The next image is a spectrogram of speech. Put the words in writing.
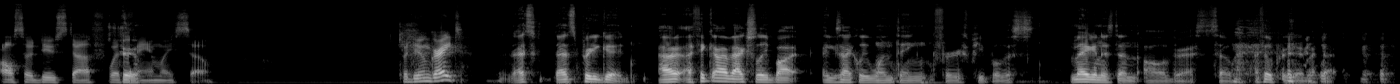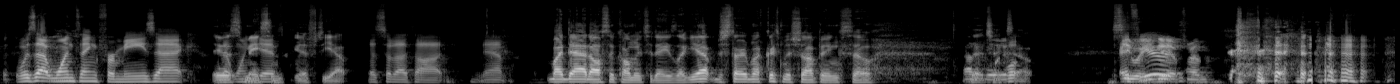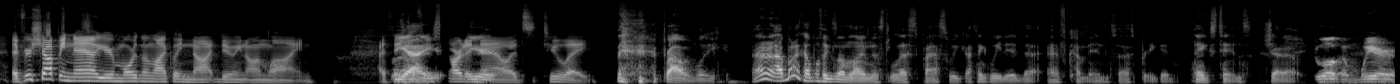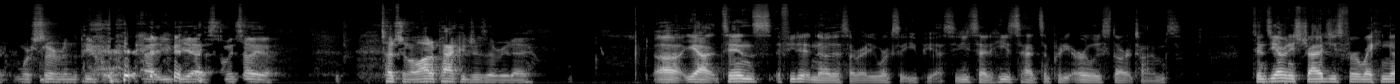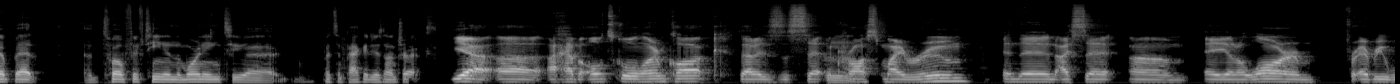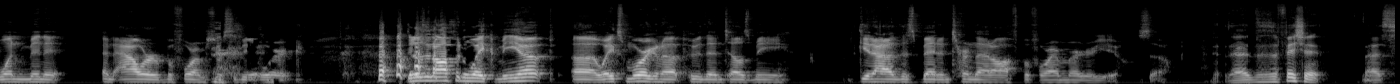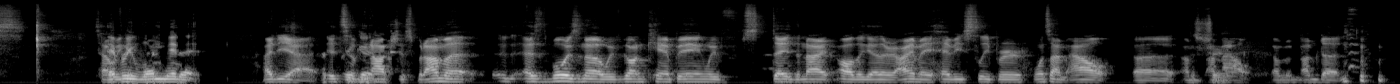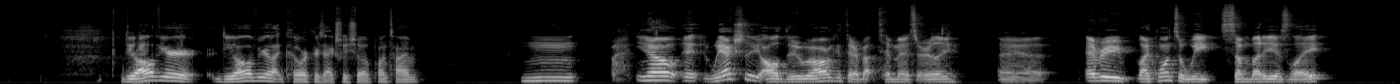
also do stuff with True. family. So, but doing great. That's that's pretty good. I, I think I've actually bought exactly one thing for people. This Megan has done all of the rest, so I feel pretty good about that. Was that one mm. thing for me, Zach? It That was Mason's gift? gift. Yeah. That's what I thought. Yeah. My dad also called me today. He's like, "Yep, just started my Christmas shopping." So that Attaboy. checks out. See If where you get it from. if you're shopping now, you're more than likely not doing online. I think Yeah, if you started now, it's too late. Probably. I don't know. I bought a couple things online this last past week. I think we did that have come in, so that's pretty good. Thanks, Tins. Shout out. You're welcome. We're we're serving the people at UPS. Let me tell you, touching a lot of packages every day. Uh, yeah, Tins. If you didn't know this already, works at UPS. He said he's had some pretty early start times. Tins, do you have any strategies for waking up at uh, twelve fifteen in the morning to uh, put some packages on trucks? Yeah, uh, I have an old school alarm clock that is set Mm. across my room, and then I set um, a an alarm for every one minute, an hour before I'm supposed to be at work. Doesn't often wake me up. Uh, wakes Morgan up, who then tells me, "Get out of this bed and turn that off before I murder you." So That's efficient. that's, that's how Every we get there. one minute. I, yeah, That's it's pretty good. obnoxious, but I'm a, as the boys know, we've gone camping, we've stayed the night all together. I am a heavy sleeper. Once I'm out, uh, I'm, I'm out. I'm, I'm done. Do all of your do all of your like coworkers actually show up on time? mm, you know, it, we actually all do. We all get there about 10 minutes early. Uh, every, like once a week, somebody is late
